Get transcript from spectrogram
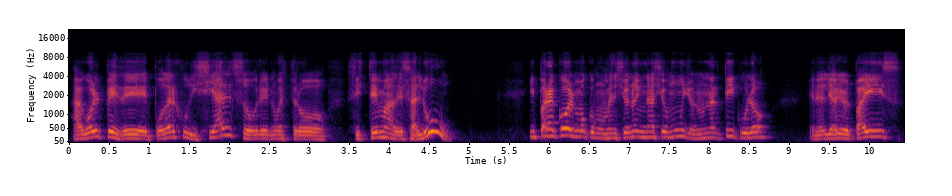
a golpes de poder judicial sobre nuestro sistema de salud. Y para colmo, como mencionó Ignacio Mullo en un artículo en el diario El País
